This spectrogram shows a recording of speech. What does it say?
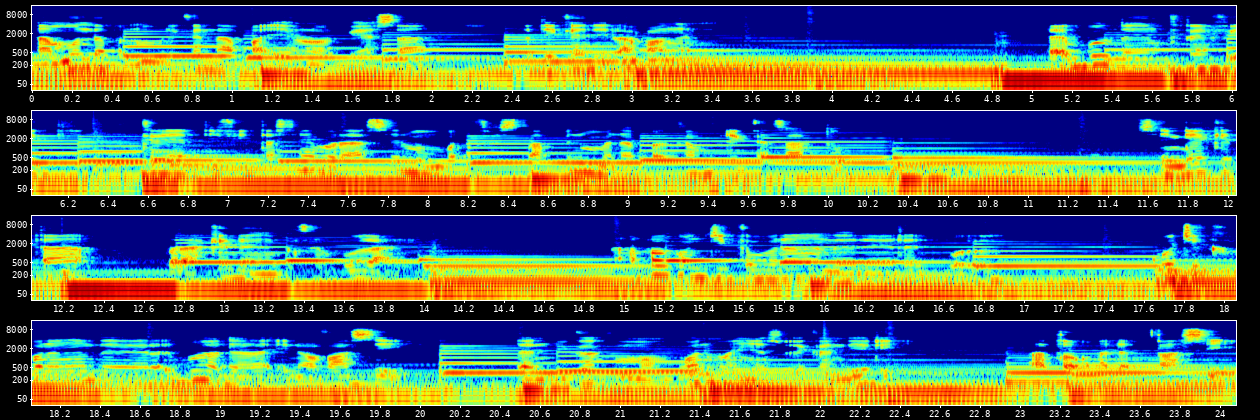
namun dapat memberikan dampak yang luar biasa ketika di lapangan. Red Bull dengan kreativitasnya berhasil membuat Verstappen mendapatkan peringkat satu. Sehingga kita berakhir dengan kesimpulan. Apa kunci kemenangan dari Red Bull? Kunci kemenangan dari Red Bull adalah inovasi dan juga kemampuan menyesuaikan diri atau adaptasi.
